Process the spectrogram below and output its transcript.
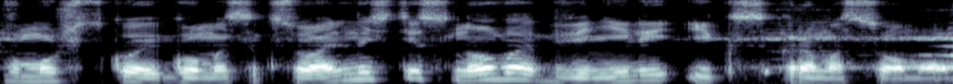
В мужской гомосексуальности снова обвинили X-хромосому.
